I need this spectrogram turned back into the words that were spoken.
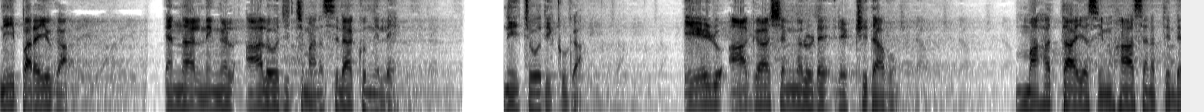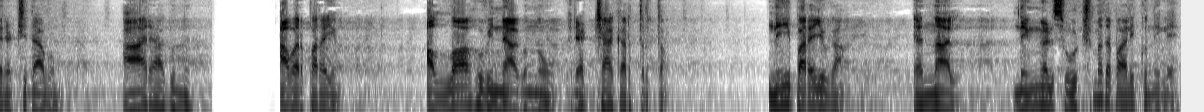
നീ പറയുക. എന്നാൽ നിങ്ങൾ ആലോചിച്ച് മനസ്സിലാക്കുന്നില്ലേ? നീ ചോദിക്കുക. ഏഴു ആകാശങ്ങളുടെ രക്ഷിതാവും മഹത്തായ സിംഹാസനത്തിന്റെ രക്ഷിതാവും ആരാകുന്നു? അവർ പറയും അള്ളാഹുവിനാകുന്നു രക്ഷാകർത്തൃത്വം നീ പറയുക എന്നാൽ നിങ്ങൾ സൂക്ഷ്മത പാലിക്കുന്നില്ലേ?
